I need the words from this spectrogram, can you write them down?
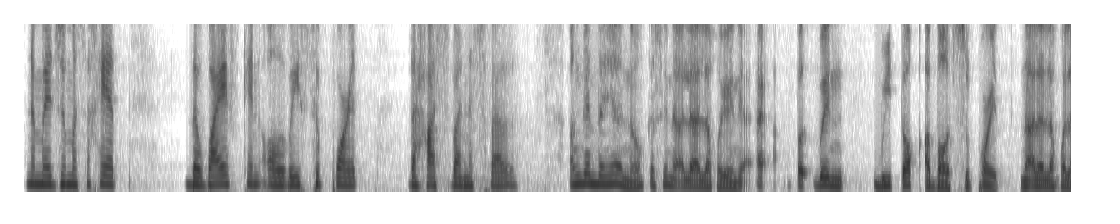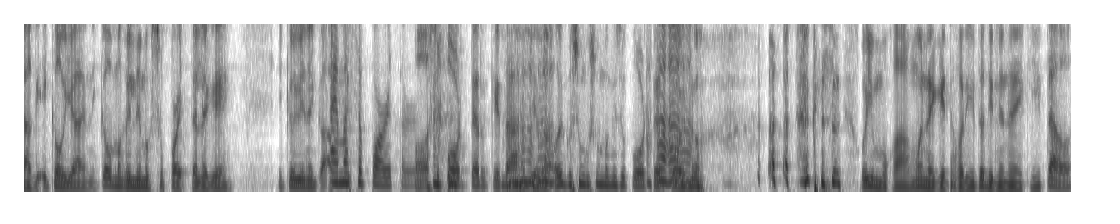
na medyo masakit, the wife can always support the husband as well. Ang ganda yan, no? Kasi naalala ko yan. eh. Ah, When we talk about support, naalala ko lagi, ikaw yan. Ikaw magaling mag-support talaga eh. Ikaw yung nag I'm a supporter. Oh, supporter kita, di ba? Uy, gusto gusto maging supporter ko, no? Kasi, uy, mukha mo, nakikita ko dito, di na nakikita, oh.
